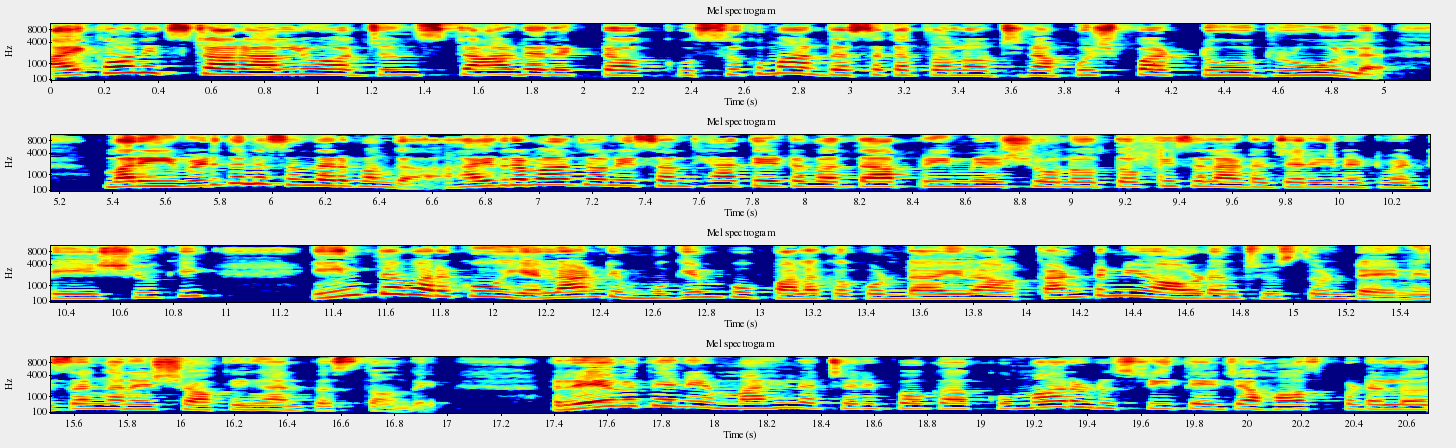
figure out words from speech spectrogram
iconic star Allu Arjun star director Sukumar దర్శకత్వంలో వచ్చిన పుష్ప టూ రూల్. మరి విడుదల సందర్భంగా హైదరాబాద్లోని సంధ్యా థియేటర్ వద్ద ప్రీమియర్ షోలో తొక్కిసలాట జరిగినటువంటి ఇష్యూకి ఇంతవరకు ఎలాంటి ముగింపు పలకకుండా ఇలా కంటిన్యూ అవడం చూస్తుంటే నిజంగానే షాకింగ్ అనిపిస్తోంది. రేవతి అనే మహిళ చనిపోగా కుమారుడు శ్రీతేజ హాస్పిటల్లో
